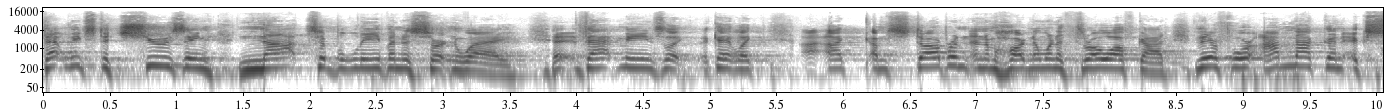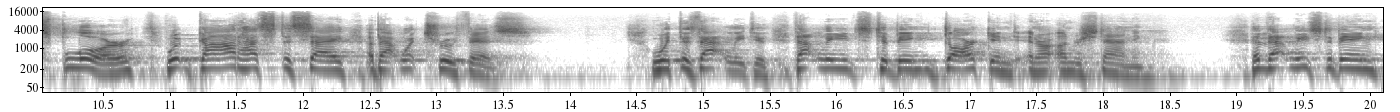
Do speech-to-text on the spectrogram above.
That leads to choosing not to believe in a certain way. That means, like, okay, like I, am stubborn and I'm hard and I want to throw off God. Therefore, I'm not going to explore what God has to say about what truth is. What does that lead to? That leads to being darkened in our understanding. And that leads to being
